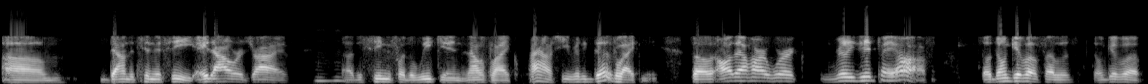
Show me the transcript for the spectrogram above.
um, down to Tennessee, eight hour drive, mm-hmm. uh, to see me for the weekend. And I was like, wow, she really does like me. So all that hard work really did pay off. So don't give up, fellas. Don't give up.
